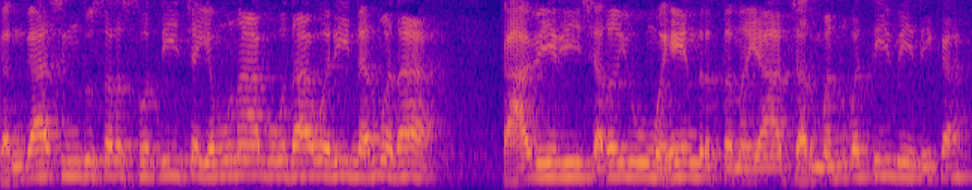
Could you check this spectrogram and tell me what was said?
गंगा सिंधू सरस्वतीच्या यमुना गोदावरी नर्मदा. कावेरी शरयू महेंद्र तनया चर्मनवती वेदिका.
